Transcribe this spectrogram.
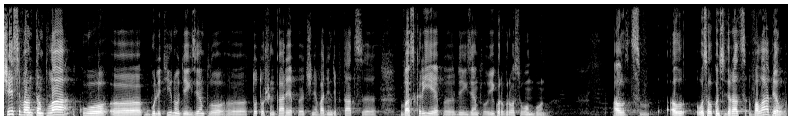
Ce se va întâmpla cu uh, buletinul, de exemplu, uh, totuși în care cineva din deputați uh, va scrie, de exemplu, Igor Grosu, om bun? Al, al, o să-l considerați valabil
